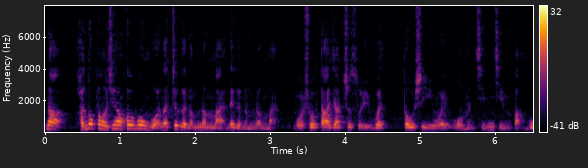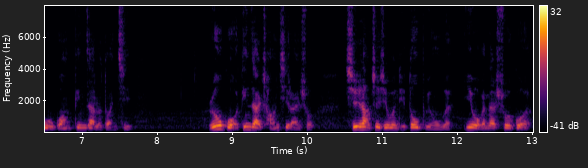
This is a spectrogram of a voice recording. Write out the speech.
那很多朋友经常会问我，那这个能不能买，那个能不能买？我说，大家之所以问，都是因为我们仅仅把目光盯在了短期。如果盯在长期来说，其实上这些问题都不用问，因为我刚才说过了，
